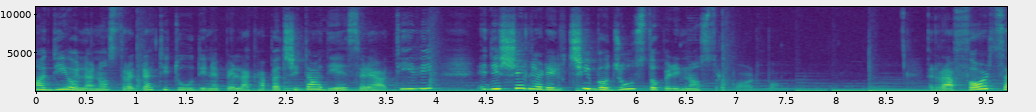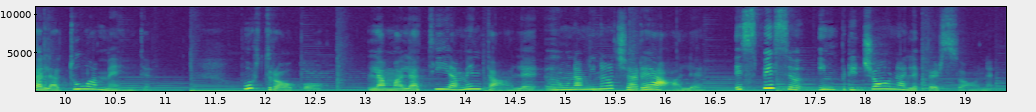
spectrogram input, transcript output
a Dio la nostra gratitudine per la capacità di essere attivi e di scegliere il cibo giusto per il nostro corpo. Rafforza la tua mente. Purtroppo la malattia mentale è una minaccia reale e spesso imprigiona le persone.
